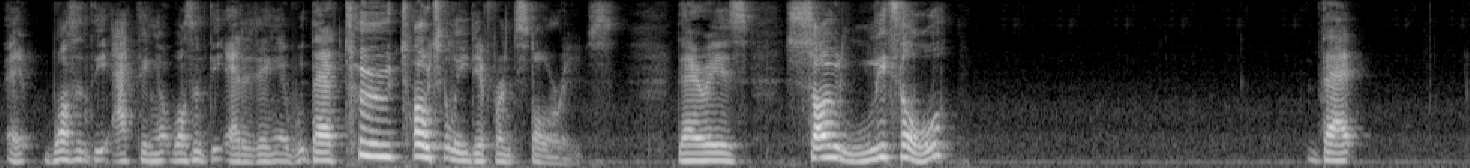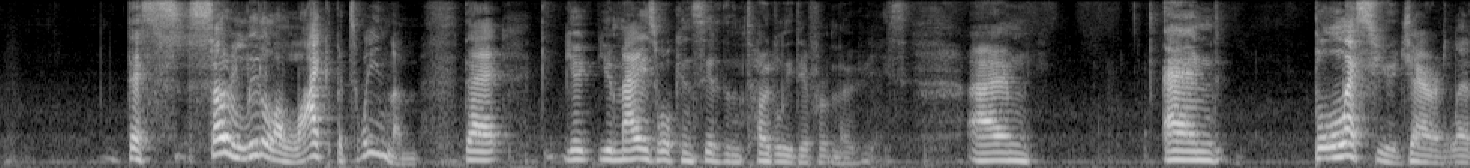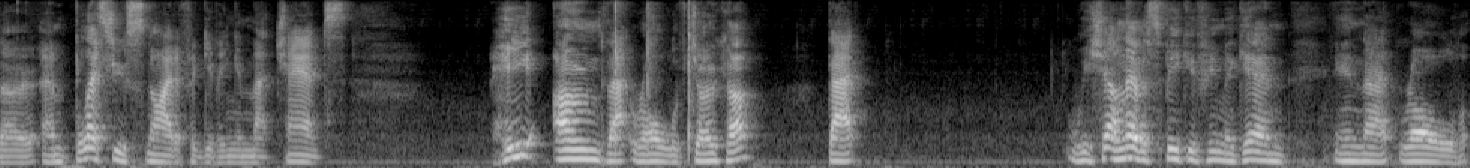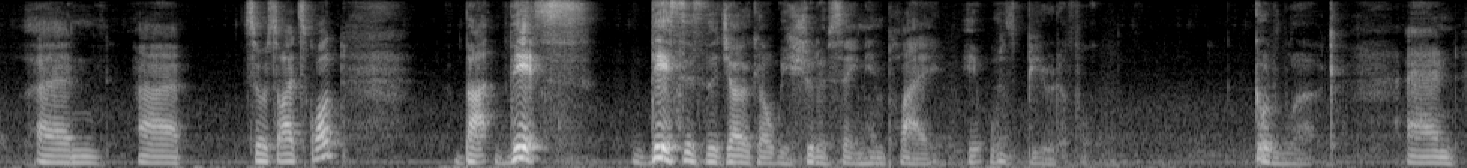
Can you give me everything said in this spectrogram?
It wasn't the acting, it wasn't the editing. It, they're two totally different stories. There is so little that there's so little alike between them that you you may as well consider them totally different movies. Um, and bless you, Jared Leto, and bless you, Snyder, for giving him that chance. He owned that role of Joker. That we shall never speak of him again in that role and uh, Suicide Squad. But this this is the Joker we should have seen him play. It was beautiful. Good work. And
